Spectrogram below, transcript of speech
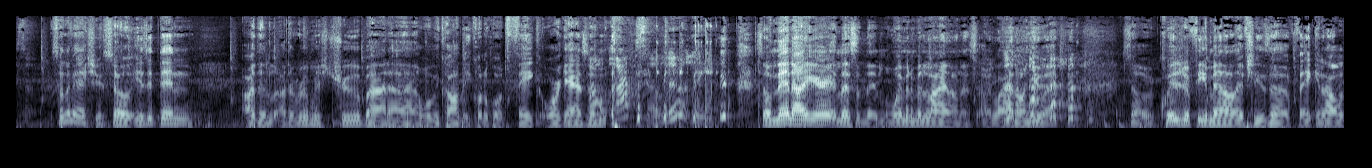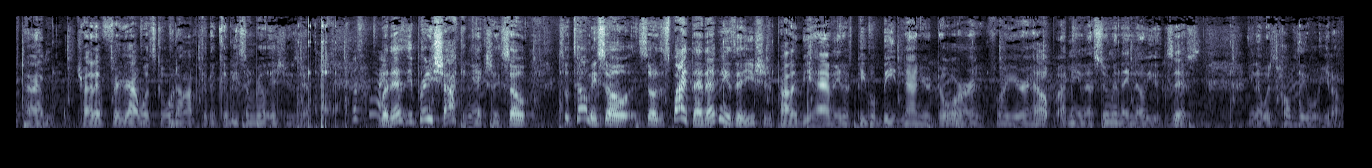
So, so let me ask you. So is it then? Are the are the rumors true about uh, what we call the quote unquote fake orgasm? Oh, absolutely. so men out here, listen, the women have been lying on us or lying on you actually. So quiz your female if she's uh, faking it all the time. Try to figure out what's going on because there could be some real issues there. But that's pretty shocking, actually. So, so tell me. So, so despite that, that means that you should probably be having those people beating down your door for your help. I mean, assuming they know you exist. You know, which hopefully you know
